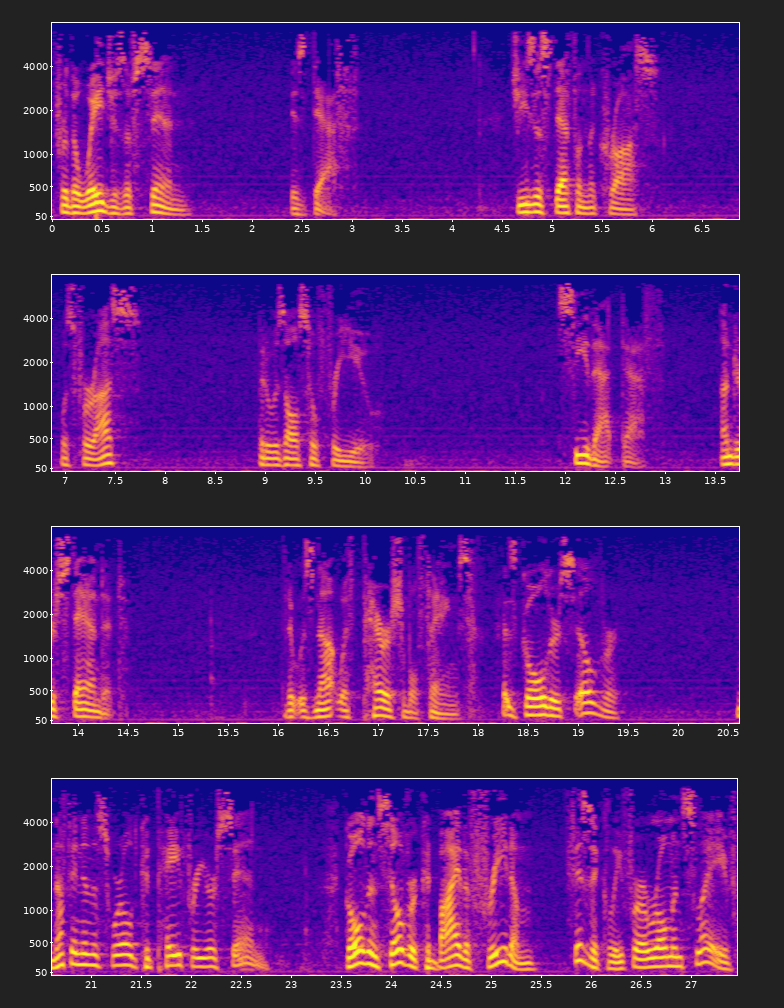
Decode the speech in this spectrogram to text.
For the wages of sin is death. Jesus' death on the cross was for us, but it was also for you. See that death. Understand it. That it was not with perishable things, as gold or silver Nothing in this world could pay for your sin. Gold and silver could buy the freedom physically for a Roman slave,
